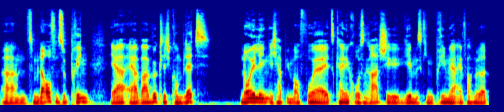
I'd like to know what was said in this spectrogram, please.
ähm, zum Laufen zu bringen. Ja, er war wirklich komplett Neuling. Ich habe ihm auch vorher jetzt keine großen Ratschläge gegeben. Es ging primär einfach nur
